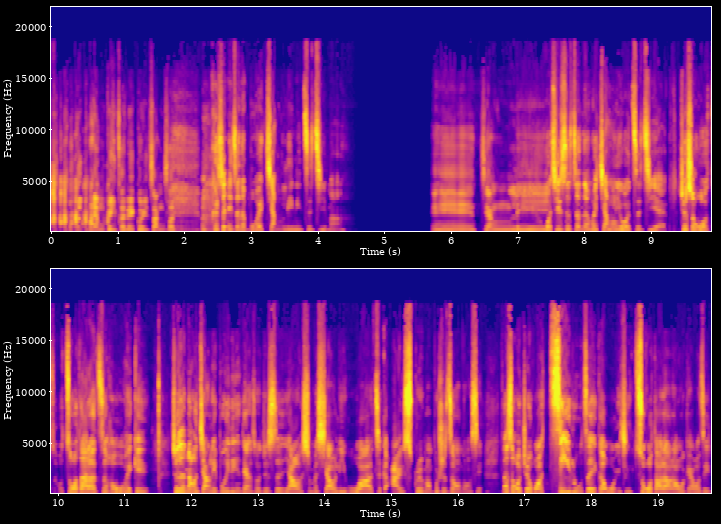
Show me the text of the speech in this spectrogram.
太阳兵整天鬼上身。可是你真的不会奖励你自己吗？诶，奖励我其实真的会奖励我自己，诶，就是我我做到了之后，我会给，就是那种奖励不一定讲说就是要什么小礼物啊，这个 ice cream 啊，不是这种东西。但是我觉得我要记录这一个我已经做到了，然后我给我自己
